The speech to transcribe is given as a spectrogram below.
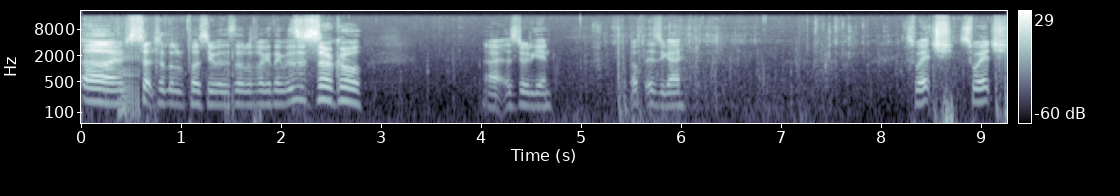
Oh, I'm such a little pussy with this little fucking thing. This is so cool. Alright, let's do it again. Oh, there's a guy. Switch, switch.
